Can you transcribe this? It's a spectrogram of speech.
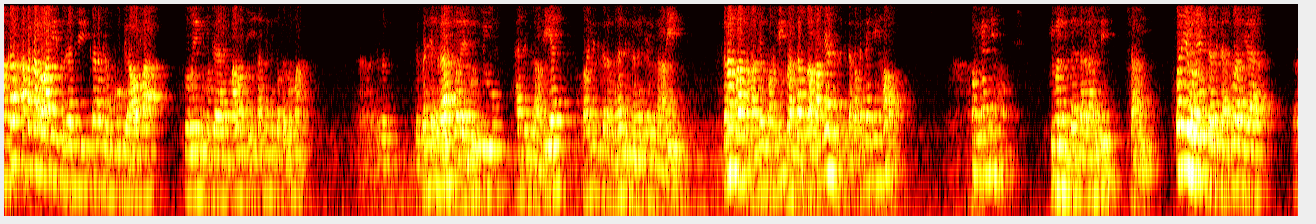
Maka apakah orang ini berhaji karena dia hukum di Arafah sore kemudian malam diikatnya ke tempat rumah? Nah, jawabannya adalah boleh lucu hadis syariat orang ini tidak berhaji dengan hadis yang syar'i. Kenapa? Karena dia pergi bahkan bawa pakaian tidak pakai kain ihram. Pakaiannya gimana bisa dikatakan ini syari? Pada yang lain sudah tidak pula dia e,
